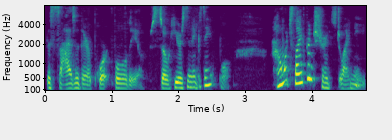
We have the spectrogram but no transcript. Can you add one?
the size of their portfolio. So here's an example. How much life insurance do I need?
